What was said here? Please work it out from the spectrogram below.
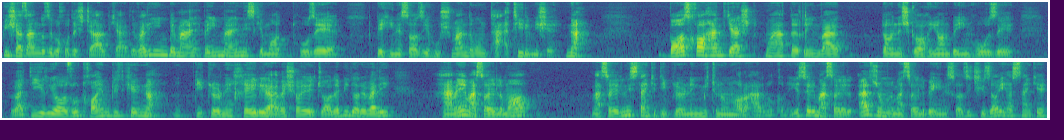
بیش از اندازه به خودش جلب کرده. ولی این به, به این معنی نیست که ما حوزه بهینه سازی هوشمندمون تعطیل میشه. نه. باز خواهند گشت محققین و دانشگاهیان به این حوزه و دیر یا خواهیم دید که نه deep learning خیلی روش های جالبی داره ولی همه مسائل ما مسائل نیستن که deep learning می‌تونه اونها رو حل بکنه. یه سری مسائل از جمله مسائل بهینه سازی چیزهایی هستن که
